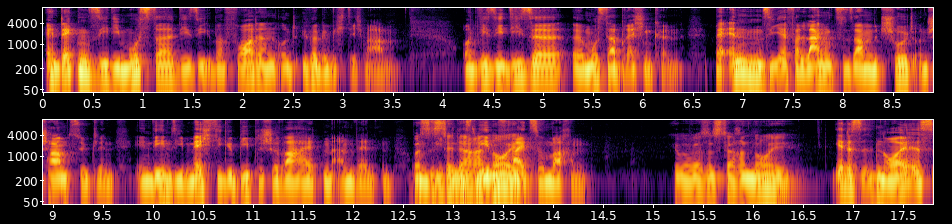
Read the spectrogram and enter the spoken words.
entdecken Sie die Muster, die Sie überfordern und übergewichtig haben und wie Sie diese äh, Muster brechen können. Beenden Sie Ihr Verlangen zusammen mit Schuld- und Schamzyklen, indem Sie mächtige biblische Wahrheiten anwenden, um Was ist denn für das daran Leben neu? frei zu machen. Ja, aber was ist daran neu? Ja, das Neue ist,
